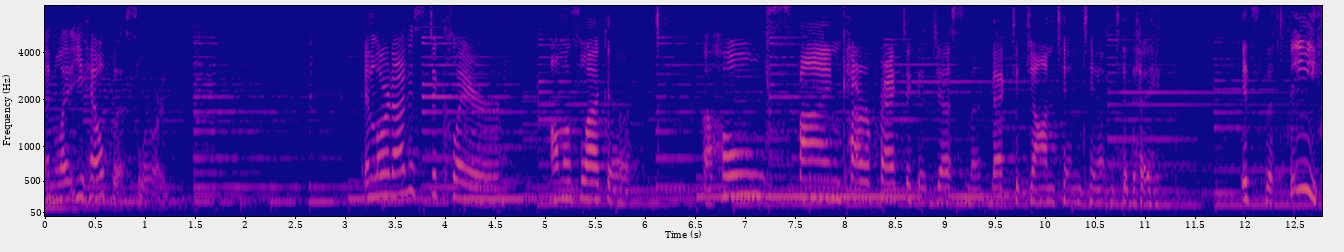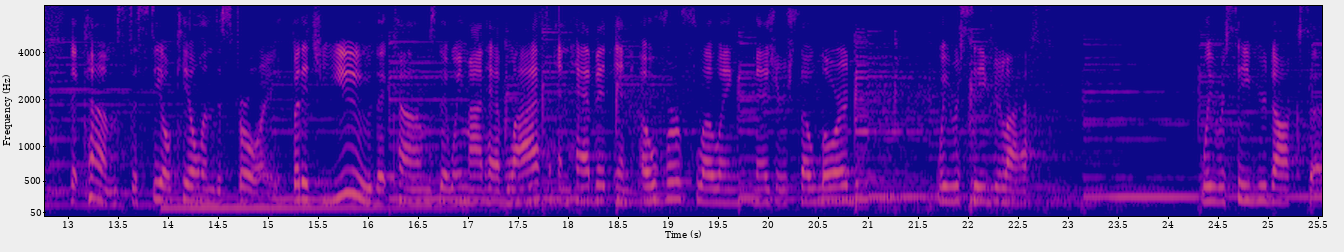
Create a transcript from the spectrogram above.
and let you help us, Lord. And Lord, I just declare almost like a, a whole spine chiropractic adjustment back to John 10:10 10, 10 today. It's the thief that comes to steal, kill, and destroy, but it's you that comes that we might have life and have it in overflowing measure. So, Lord, we receive your life. We receive your doxa.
